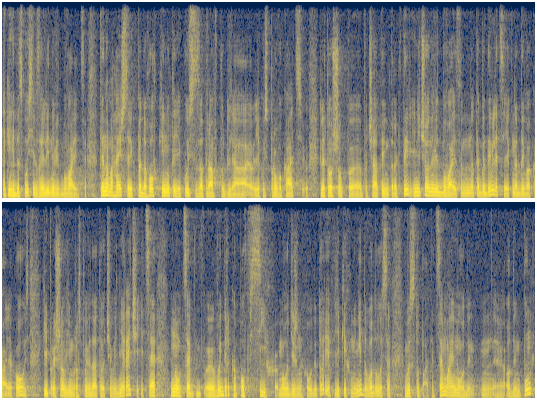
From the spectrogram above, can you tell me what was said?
Таких дискусій взагалі не відбувається. Ти намагаєшся як педагог кинути якусь затравку для е, якусь провокацію для того, щоб е, почати інтерактив, і нічого не відбувається. На тебе дивляться як на дивака якогось, який прийшов їм розповідати очевидні речі. І це ну це е, вибірка по всіх молодіжних аудиторіях, в яких мені доводилося виступати. Це маємо один, один пункт.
